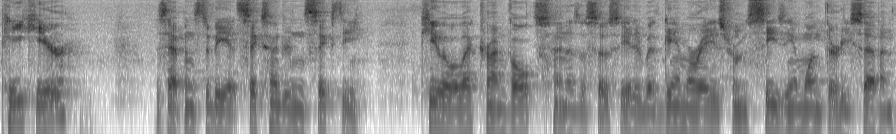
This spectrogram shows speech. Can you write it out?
peak here. This happens to be at 660 kilo electron volts and is associated with gamma rays from cesium-137.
